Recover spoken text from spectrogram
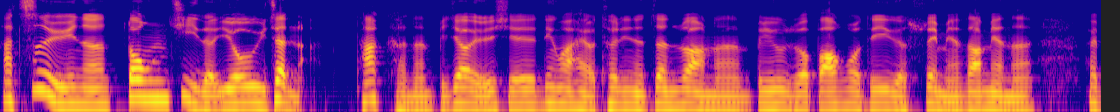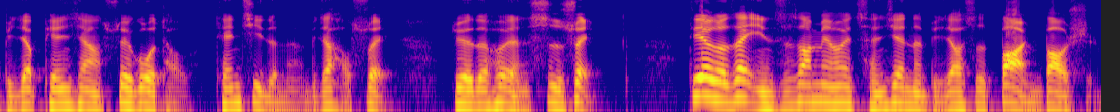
那至于呢，冬季的忧郁症啊，它可能比较有一些另外还有特定的症状呢，比如说包括第一个睡眠方面呢，会比较偏向睡过头。天气的呢比较好睡，觉得会很嗜睡。第二个，在饮食上面会呈现的比较是暴饮暴食，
